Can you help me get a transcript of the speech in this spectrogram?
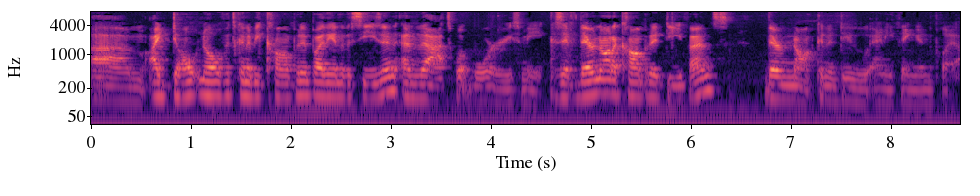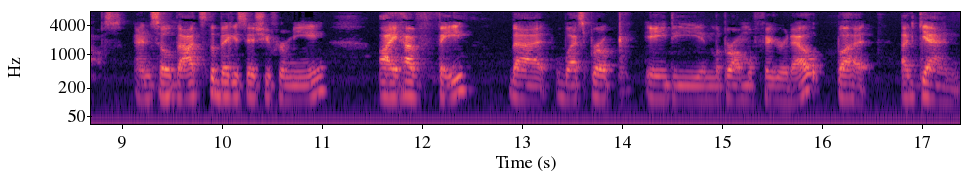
Um, I don't know if it's going to be competent by the end of the season, and that's what worries me. Because if they're not a competent defense, they're not going to do anything in the playoffs. And so that's the biggest issue for me. I have faith that Westbrook, AD, and LeBron will figure it out. But again,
